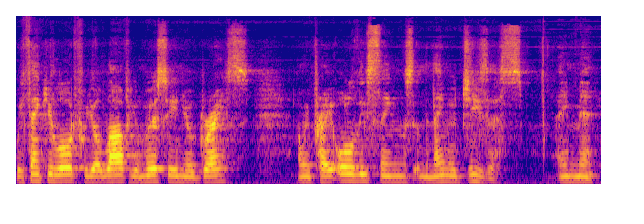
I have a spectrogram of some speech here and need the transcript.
We thank you, Lord, for your love, your mercy, and your grace. And we pray all of these things in the name of Jesus. Amen.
